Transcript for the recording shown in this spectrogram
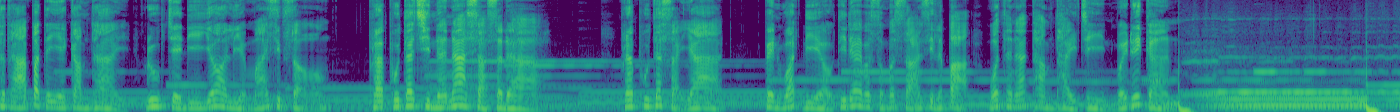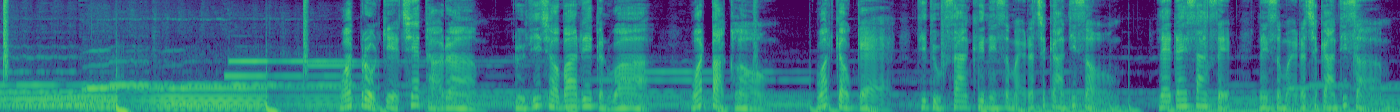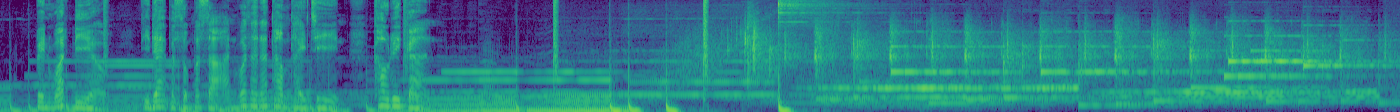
สถาปัตยกรรมไทย รูปเจดีย์ย่อเหลี่ยมไม้ 12 พระพุทธชินนาศาสดา พระพุทธสายาตเป็นวัดเดียวที่ได้ผสมผสานศิลปะ วัฒนธรรมไทยจีนไว้ด้วยกัน วัดโปรดเกตเชษฐาราม หรือที่ชาวบ้านเรียกกันว่า วัดปากคลอง วัดเก่าแก่ที่ถูกสร้างขึ้นในสมัยรัชกาลที่สองและได้สร้างเสร็จในสมัยรัชกาลที่สามเป็นวัดเดียว ที่ได้ผสมผสานวัฒนธรรมไทยจีนเข้าด้วยกัน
